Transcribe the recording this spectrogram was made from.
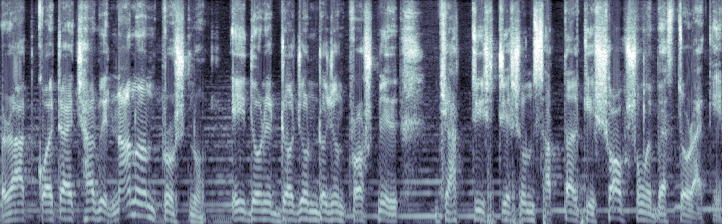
রাত কয়টায় ছাড়বে? নানান প্রশ্ন। এই ধরনের ডজন ডজন প্রশ্নের যাত্রী স্টেশন সাত্তারকে সব সময় ব্যস্ত রাখে।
